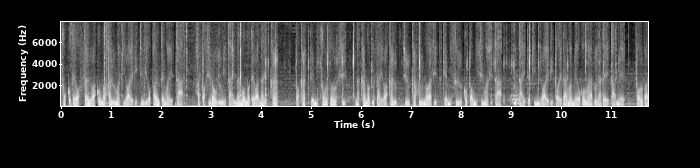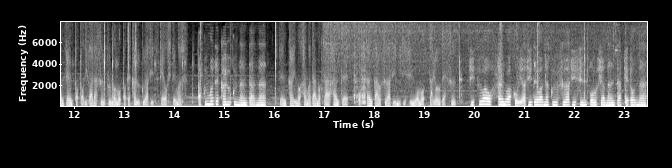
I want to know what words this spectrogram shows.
そこでおっさんはこの春巻きはエビチリをパンで巻いた、ハトシロールみたいなものではないか、と勝手に想像し、中の具材は軽く中華風の味付けにすることにしました。具体的にはエビと枝豆をごま油で炒め、豆板醤と鶏ガラスープの素で軽く味付けをしてます。あくまで軽くなんだな。前回の浜田のチャーハンで、おっさんが薄味に自信を持ったようです。実はおっさんは濃い味ではなく薄味信奉者なんだけどな。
